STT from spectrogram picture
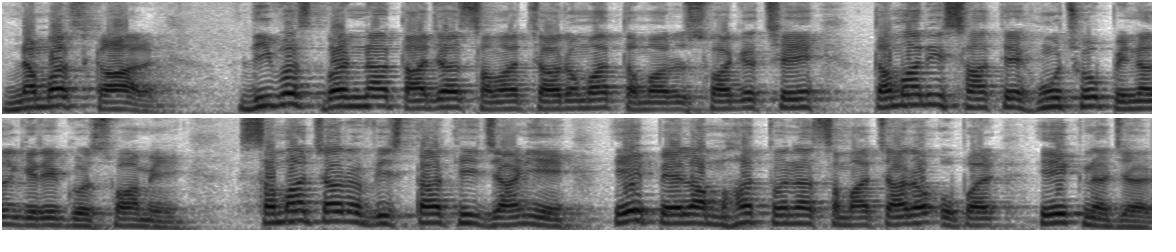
નમસ્કાર. દિવસભરના તાજા સમાચારોમાં તમારું સ્વાગત છે. તમારી સાથે હું છું પિનલગીરી ગોસ્વામી. સમાચારો વિસ્તારથી જાણીએ એ પહેલા મહત્વના સમાચારો ઉપર એક નજર.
